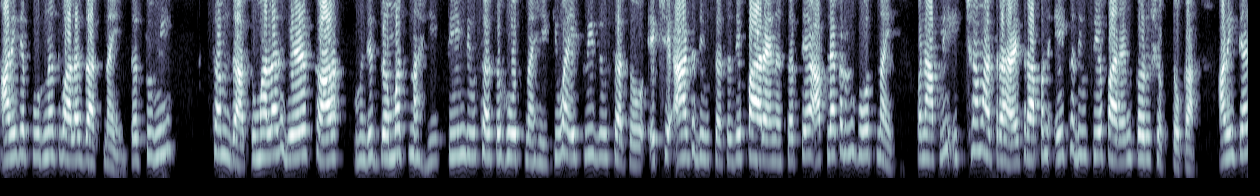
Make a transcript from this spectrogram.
आणि ते पूर्णत्वाला जात नाही. तर तुम्ही समजा तुम्हाला वेळ काळ म्हणजे जमत नाही तीन दिवसाचं होत नाही किंवा एकवीस दिवसाचं एकशे आठ दिवसाचं जे पारायण असतात ते आपल्याकडून होत नाही. पण आपली इच्छा मात्र आहे तर आपण एक दिवसीय पारायण करू शकतो का? आणि त्या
